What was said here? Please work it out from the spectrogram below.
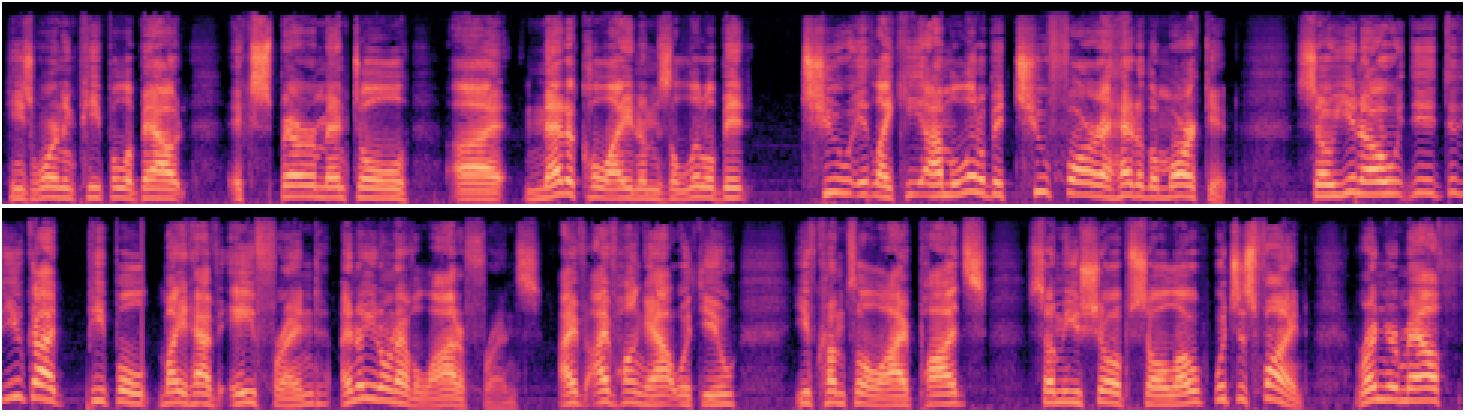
He's warning people about experimental uh, medical items a little bit too like he, I'm a little bit too far ahead of the market. So you know, you got people might have a friend. I know you don't have a lot of friends. I've I've hung out with you. You've come to the live pods. Some of you show up solo, which is fine. Run your mouth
